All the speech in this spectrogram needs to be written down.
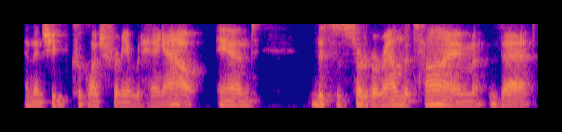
and then she'd cook lunch for me and would hang out. And this was sort of around the time that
